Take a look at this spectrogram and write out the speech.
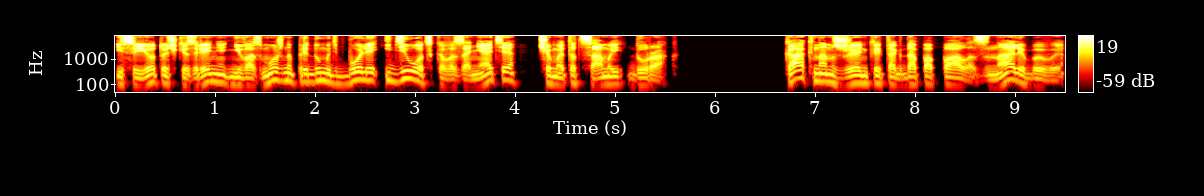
и с ее точки зрения невозможно придумать более идиотского занятия, чем этот самый дурак. Как нам с Женькой тогда попало, знали бы вы.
